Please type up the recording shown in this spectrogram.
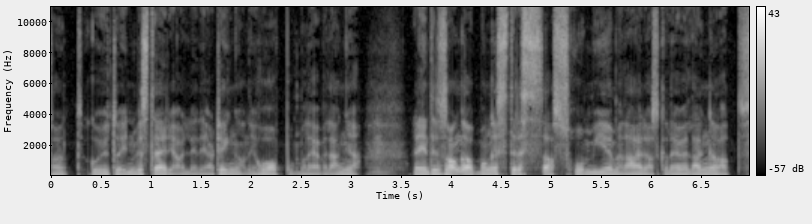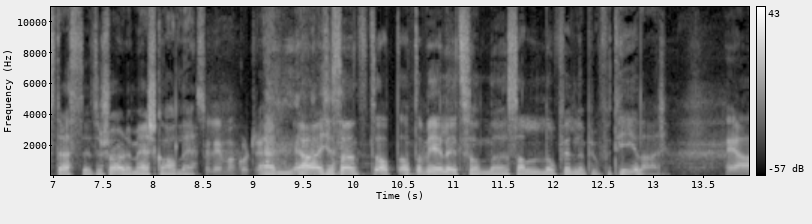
Sant? Gå ut og investere i alle de her tingene i håp om å leve lenge. Mm. Det er interessant at mange stresser så mye med det her og skal leve lenge, at stress i seg sjøl er mer skadelig. Så lever man kortere. En, ja, ikke sant? At, at det blir litt sånn eh, selvoppfyllende profeti der. Ja,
